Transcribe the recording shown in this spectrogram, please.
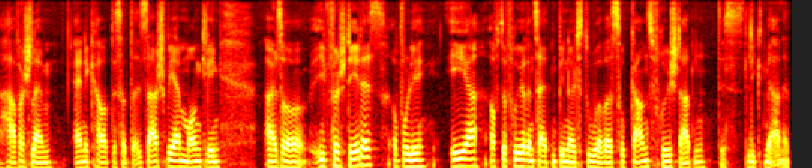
Haferschleim reingehauen. Das, hat, das ist auch schwer im Magen gelegen. Also ich verstehe das, obwohl ich eher auf der früheren Seite bin als du, aber so ganz früh starten, das liegt mir auch nicht.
